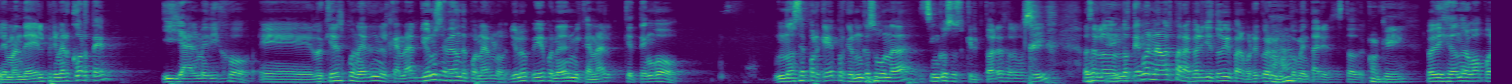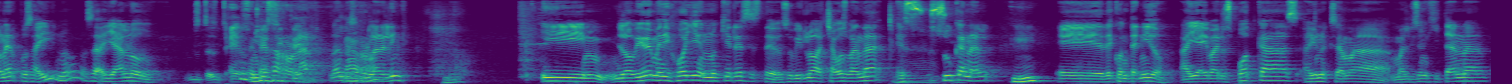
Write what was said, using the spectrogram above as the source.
Le mandé el primer corte y ya él me dijo, eh, ¿lo quieres poner en el canal? Yo no sabía dónde ponerlo. Yo lo pedí poner en mi canal que tengo, no sé por qué, porque nunca subo nada, cinco suscriptores algo así. O sea, lo, tengo nada más para ver YouTube y para poner con comentarios, es todo. Ok. Pues dije, ¿dónde lo voy a poner? Pues ahí, ¿no? O sea, ya lo... Eh, pues empieza a rolar, ¿no? Empieza a rolar el link. Y lo vio y me dijo, oye, ¿no quieres este, subirlo a Chavos Banda? Es su canal eh, de contenido. Ahí hay varios podcasts. Hay uno que se llama Maldición Gitana.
